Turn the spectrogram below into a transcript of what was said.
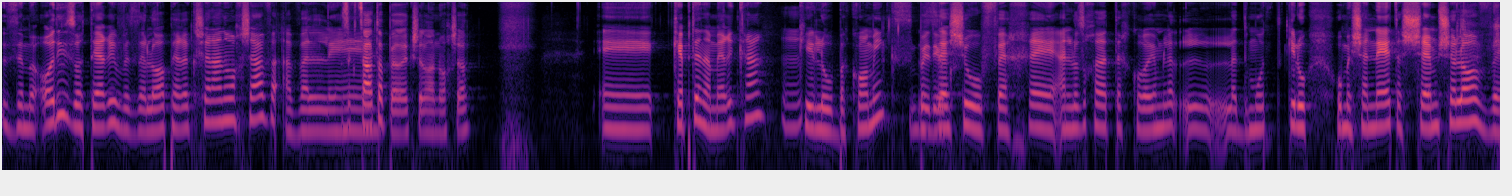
זה מאוד איזוטרי וזה לא הפרק שלנו עכשיו, אבל... זה אה, קצת הפרק שלנו עכשיו. אה, קפטן אמריקה, Mm. כאילו בקומיקס, בדיוק. זה שהוא הופך, אה, אני לא זוכרת איך קוראים לדמות, כאילו, הוא משנה את השם שלו ואת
